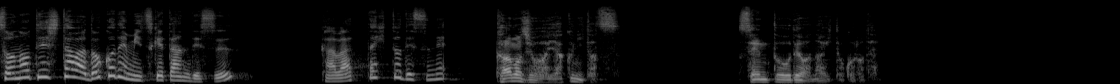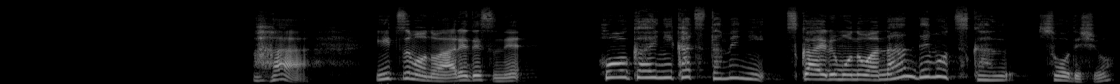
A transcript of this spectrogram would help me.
その手下はどこで見つけたんです？変わった人ですね。彼女は役に立つ。戦闘ではないところで。ああいつものあれですね。崩壊に勝つために使えるものは何でも使う。そうでしょ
